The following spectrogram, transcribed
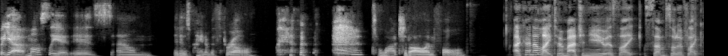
But yeah, mostly it is um, it is kind of a thrill to watch it all unfold. I kind of like to imagine you as like some sort of like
